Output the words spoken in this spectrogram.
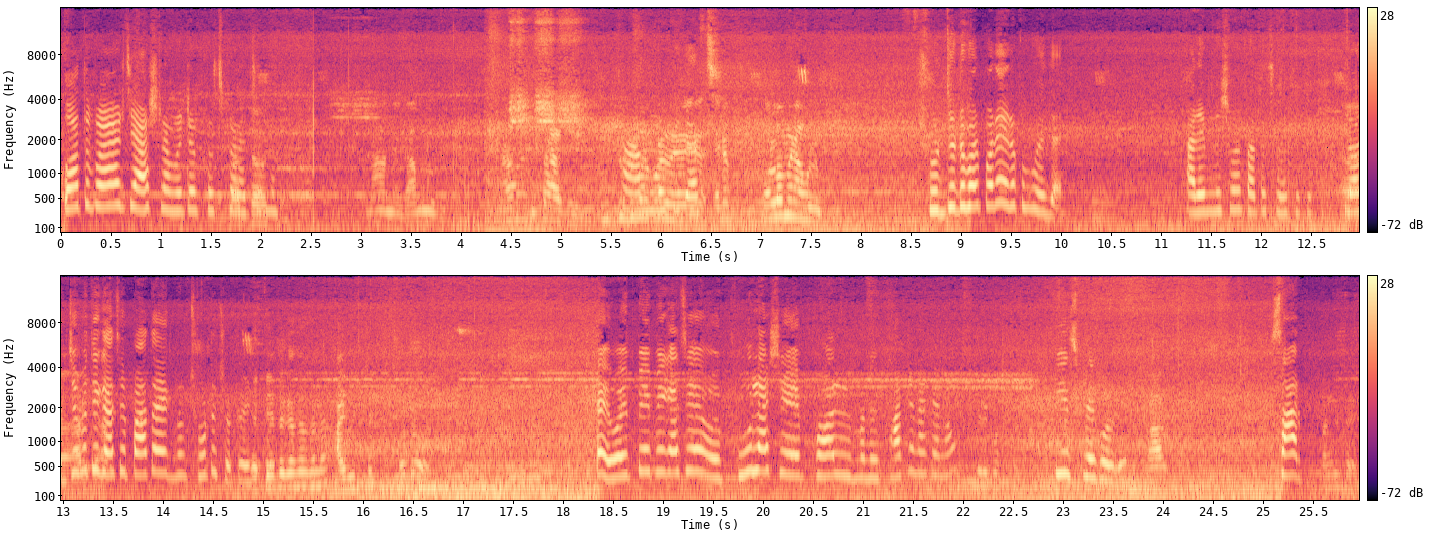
কতবার যে আসলাম ওইটার খোঁজ করার জন্য। সূর্য ডোবার পরে এরকম হয়ে যায়। আর এমনি সময় পাতা ছেড়ে থাকে। লজ্জাবতী গাছের পাতা একদম ছোট ছোট এই- এই পেঁপে গাছ আছে না? ছোট। এই ওই পেঁপে গাছে ওই ফুল আসে ফল মানে থাকে না কেন? স্প্রে কি স্প্রে করবে? আর সার ফাঙ্গিসাইড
